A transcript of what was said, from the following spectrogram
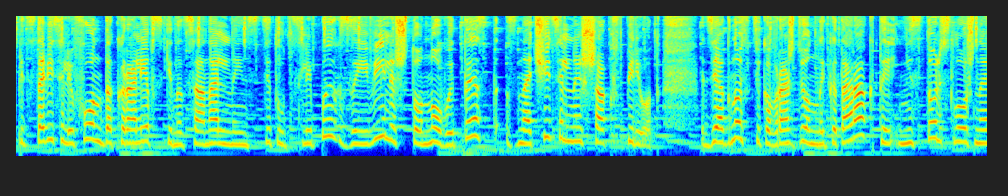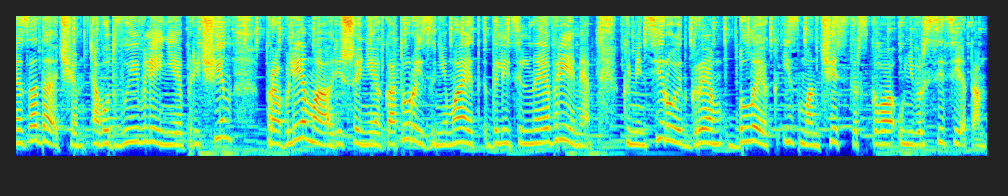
Представители фонда Королевский национальный институт слепых заявили, что новый тест – значительный шаг вперед. Диагностика врожденной катаракты – не столь сложная задача, а вот выявление причин – проблема, решение которой занимает длительное время – комментирует Грэм Блэк из Манчестерского университета.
